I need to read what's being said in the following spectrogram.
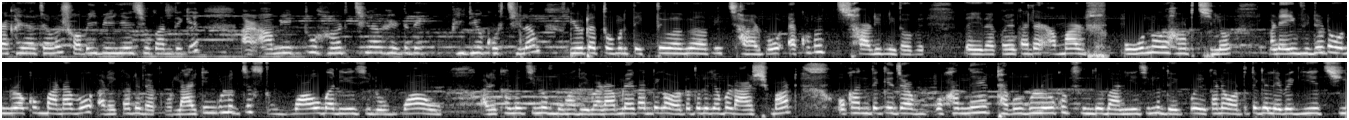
দেখা যাচ্ছে আমরা সবাই বেরিয়েছি ওখান থেকে। আর আমি একটু হাঁটছিলাম, হেঁটে দেখ ভিডিও করছিলাম। ভিডিওটা তোমরা দেখতে পাবে, আমি ছাড়বো। এখনও ছাড়িনি তবে। এই দেখো, এখানে আমার বোনও হাঁটছিল। মানে এই ভিডিওটা অন্যরকম বানাবো। আর এখানে দেখো লাইটিংগুলো জাস্ট ওয়াও বানিয়েছিল। ওয়াও আর এখানে ছিল মহাদেব। আর আমরা এখান থেকে অটো ধরে যাব রাসমাঠ ওখান থেকে যাব ওখানে ঠাকুরগুলো খুব সুন্দর বানিয়েছিল দেখব এখানে অটো থেকে নেমে গিয়েছি।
